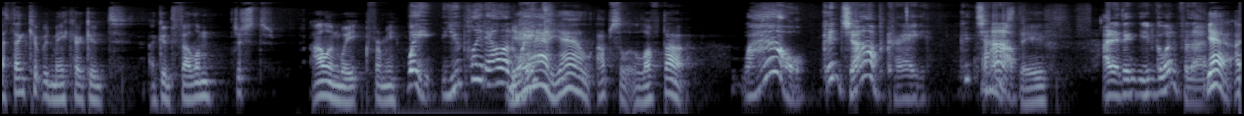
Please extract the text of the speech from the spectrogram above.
I think it would make a good a good film. Just Alan Wake for me. Wait, you played Alan Yeah, Wake? yeah, yeah, absolutely loved that. Wow, good job, Craig. Good Thanks, job. Dave. I didn't think you'd go in for that. Yeah, I,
